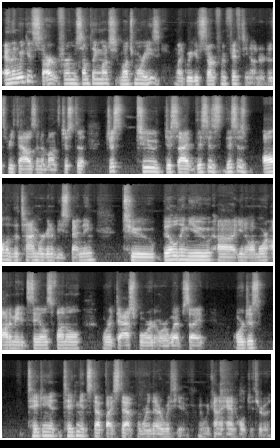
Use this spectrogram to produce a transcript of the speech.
And then we could start from something much much more easy. Like we could start from 1500 to 3000 a month just to just to decide this is this is all of the time we're going to be spending to building you uh, you know a more automated sales funnel or a dashboard or a website or just taking it taking it step by step we're there with you and we kind of handhold you through it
